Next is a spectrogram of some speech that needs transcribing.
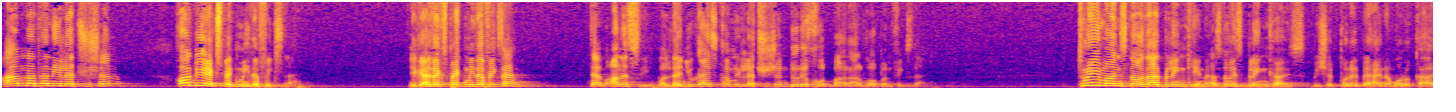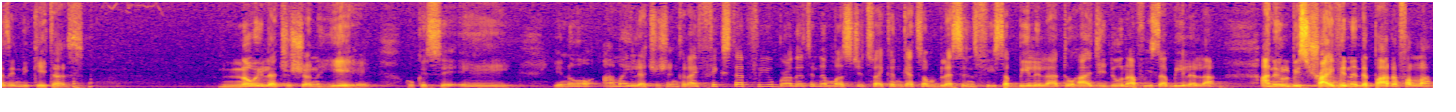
I'm not an electrician. How do you expect me to fix that? You guys expect me to fix that? Tell honestly. Well, then you guys come, electrician, do the khutbah, and I'll go up and fix that. Three months now, that blinking, as though it's blinkers. We should put it behind a motor car's indicators. No electrician here who could say, hey, you know, I'm an electrician. Could I fix that for you, brothers in the masjid, so I can get some blessings, fi sabilillah, to jahiduna fi sabilillah, and it will be striving in the path of Allah?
